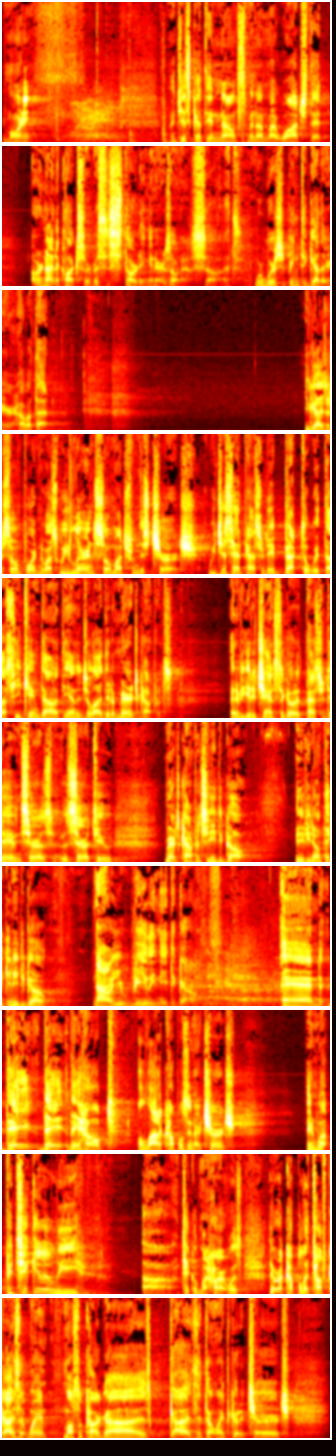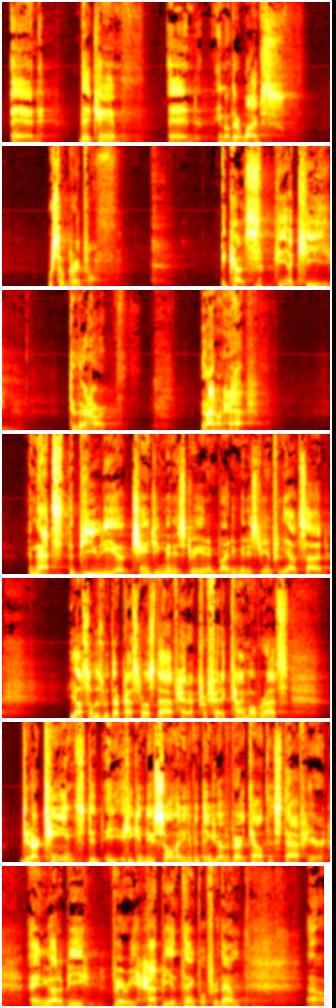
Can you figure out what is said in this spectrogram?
Good morning. I just got the announcement on my watch that our nine o'clock service is starting in Arizona. So we're worshiping together here. How about that? You guys are so important to us. We learned so much from this church. We just had Pastor Dave Bechtel with us. He came down at the end of July, did a marriage conference. And if you get a chance to go to Pastor Dave and Sarah's, Sarah too, marriage conference, you need to go. And if you don't think you need to go, now you really need to go. And they, they, they helped a lot of couples in our church. And what particularly uh, tickled my heart was there were a couple of tough guys that went, muscle car guys, guys that don't like to go to church. And they came. And, you know, their wives were so grateful because he had a key to their heart that I don't have. And that's the beauty of changing ministry and inviting ministry in from the outside. He also was with our pastoral staff, had a prophetic time over us, did our teens. Did, he, he can do so many different things. You have a very talented staff here, and you ought to be very happy and thankful for them. Uh,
